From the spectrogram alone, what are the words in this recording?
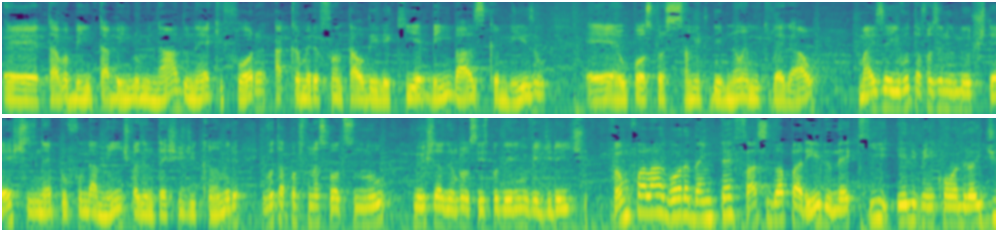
é, tava bem, tá bem iluminado, né, aqui fora. A câmera frontal dele aqui é bem básica mesmo. É, o pós-processamento dele não é muito legal Mas aí vou estar tá fazendo meus testes, né, profundamente, fazendo testes de câmera e vou estar tá postando as fotos no meu Instagram para vocês poderem ver direitinho. Vamos falar agora da interface do aparelho, né, que ele vem com o Android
